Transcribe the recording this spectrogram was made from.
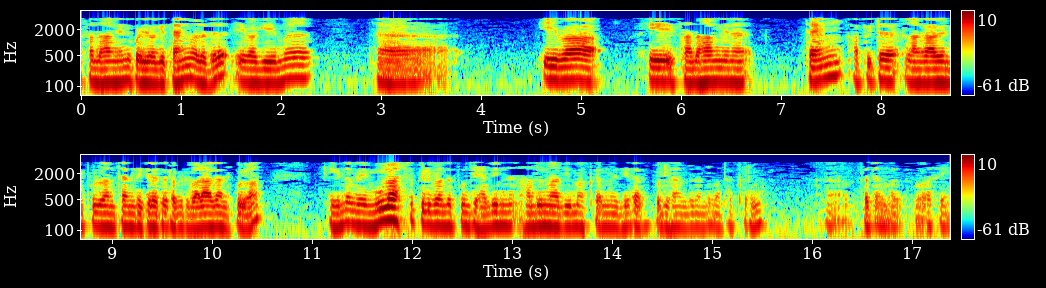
සඳහන් වෙන්නේ කොයි වගේ තැන්වලද ඒ වගේම ඒවා ඒ සඳහන් වෙන තැන් අපිට ළඟා වෙන්න පුළුවන් තැන්ද කියලා ඒකට අපිට බලා ගන්න පුළුවන්. ඒකද මේ මූලාශ්‍ර පිළිබඳ පුංචි හැඳින් හඳුන්වා දීමක් කරන විදිහට අපි පොඩි හඳුනන්න මතක් කරමු. ප්‍රථම වශයෙන්.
